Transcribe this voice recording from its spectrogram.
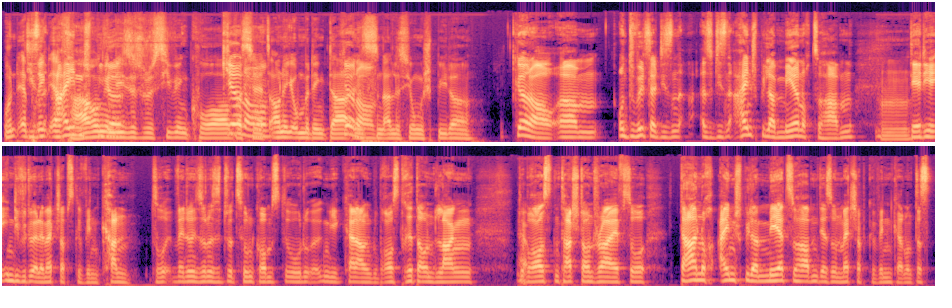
Und er bringt Erfahrung in dieses Receiving Core, genau. was ja jetzt auch nicht unbedingt da genau. ist. Das sind alles junge Spieler. Genau. Ähm, und du willst halt diesen, also diesen einen Spieler mehr noch zu haben, mhm. der dir individuelle Matchups gewinnen kann. So, wenn du in so eine Situation kommst, wo du irgendwie, keine Ahnung, du brauchst Dritter und Lang, du ja. brauchst einen Touchdown-Drive, so, da noch einen Spieler mehr zu haben, der so ein Matchup gewinnen kann. Und das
